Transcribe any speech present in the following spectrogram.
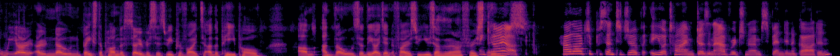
we are, are known based upon the services we provide to other people. Um, and those are the identifiers we use other than our first And names. can I ask, how large a percentage of your time does an average gnome spend in a garden?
